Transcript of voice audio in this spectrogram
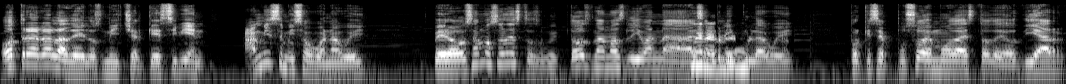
Otra era la de los Mitchell, que si bien a mí se me hizo buena, güey. Pero seamos honestos, güey. Todos nada más le iban a esa película, güey. Porque se puso de moda esto de odiar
